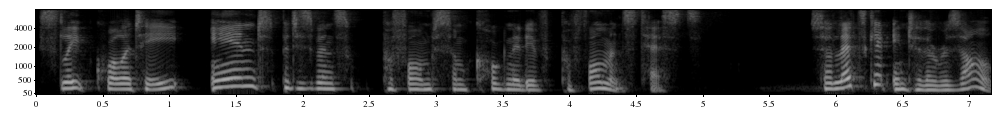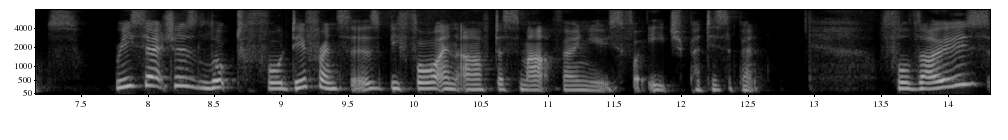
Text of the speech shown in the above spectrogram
sleep quality, and participants performed some cognitive performance tests. So let's get into the results. Researchers looked for differences before and after smartphone use for each participant. For those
